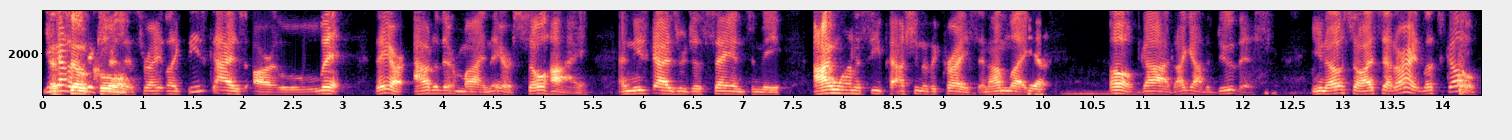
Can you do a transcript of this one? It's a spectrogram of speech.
you gotta so picture cool. this, right? Like these guys are lit. They are out of their mind. They are so high. And these guys are just saying to me, I want to see Passion of the Christ. And I'm like, Yeah. oh God, I got to do this. You know? So I said, all right, let's go.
